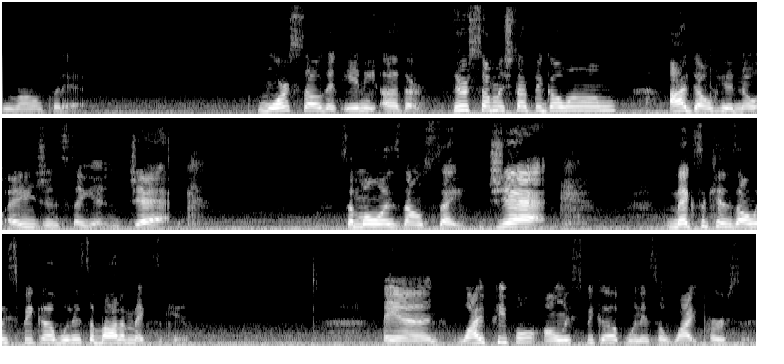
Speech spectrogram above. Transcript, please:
You're wrong for that. More so than any other. There's so much stuff that go on. I don't hear no Asians saying Jack. Samoans don't say Jack. Mexicans only speak up when it's about a Mexican. And white people only speak up when it's a white person.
